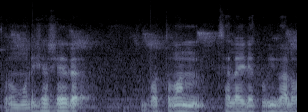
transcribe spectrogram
তো মরিশাসের বর্তমান স্যালারিটা খুবই ভালো।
